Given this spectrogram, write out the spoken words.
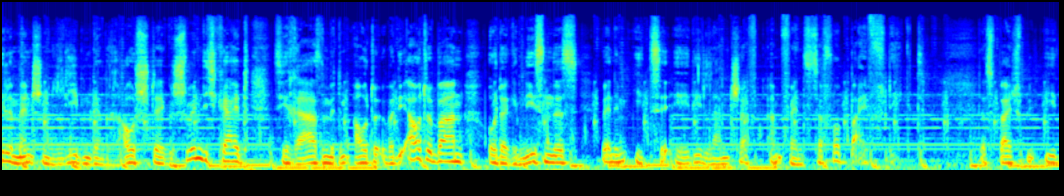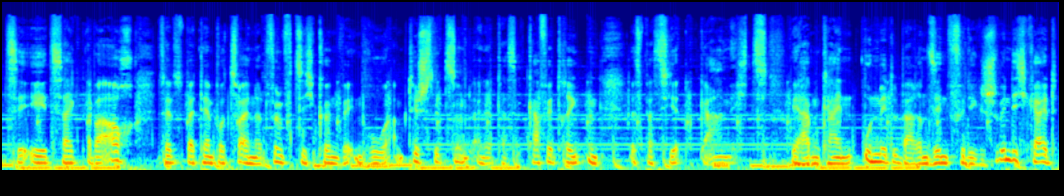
Viele Menschen lieben den Rausch der Geschwindigkeit. Sie rasen mit dem Auto über die Autobahn oder genießen es, wenn im ICE die Landschaft am Fenster vorbeifliegt. Das Beispiel ICE zeigt aber auch, selbst bei Tempo 250 können wir in Ruhe am Tisch sitzen und eine Tasse Kaffee trinken. Es passiert gar nichts. Wir haben keinen unmittelbaren Sinn für die Geschwindigkeit,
